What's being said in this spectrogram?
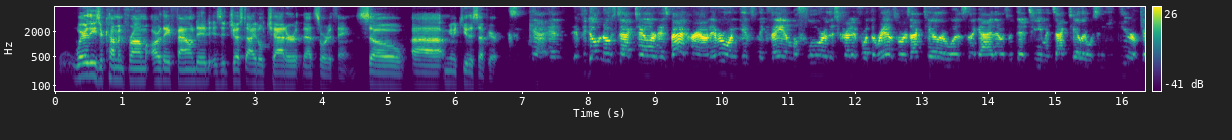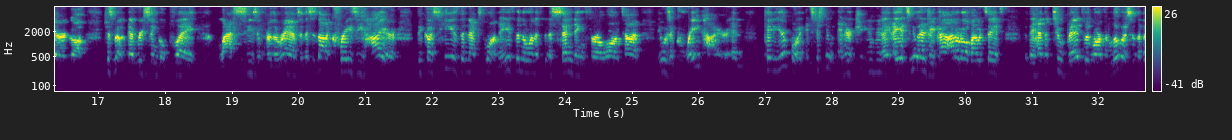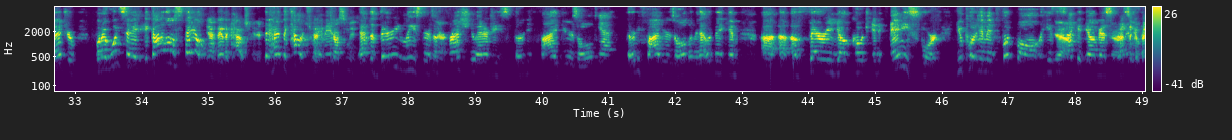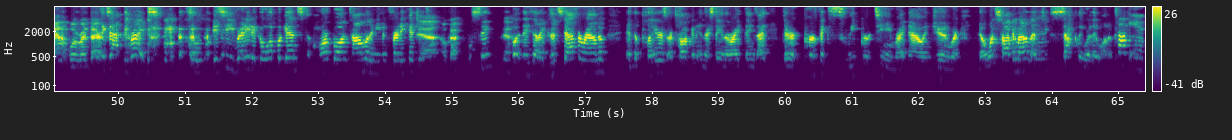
where these are coming from. Are they founded? Is it just idle chatter? That sort of thing. So uh, I'm going to cue this up here. Yeah, and if you don't know Zac Taylor and his background, everyone gives McVay and LaFleur this credit for what the Rams were. Zac Taylor was the guy that was with that team, and Zac Taylor was in the ear of Jared Goff just about every single play last season for the Rams. And this is not a crazy hire because he is the next one. He's been the one that's been ascending for a long time. It was a great hire. And to your point, it's just new energy. Mm-hmm. It's new energy. I don't know if I would say it's they had the two beds with Marvin Lewis in the bedroom, but I would say it got a little stale. Yeah, they had the couch, man. They had the couch, yeah, man. Trust me. At the very least, there's a fresh new energy. He's 35 years old. Yeah. 35 years old. I mean, that would make him uh, a, a, very young coach in any sport. You put him in football, he's yeah. the second youngest. Yeah, that's a Cabana boy right there. That's exactly right. so is he ready to go up against Harbaugh and Tomlin and even Freddie Kitchens? Yeah, okay. We'll see. Yeah. But they've got a good staff around him, and the players are talking and they're saying the right things. I, they're a perfect sleeper team right now in June where no one's talking about them. That's exactly where they want to be. Talk in.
